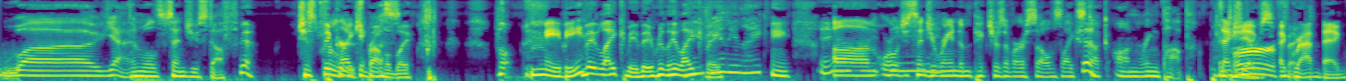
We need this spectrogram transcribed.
Uh, yeah, and we'll send you stuff. Yeah. just for Stickers, liking us. probably. Well, maybe They like me. They really like they me. really like me. Um, or we'll just send you random pictures of ourselves, like stuck on Ring Pop. It's actually a, a grab bag.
